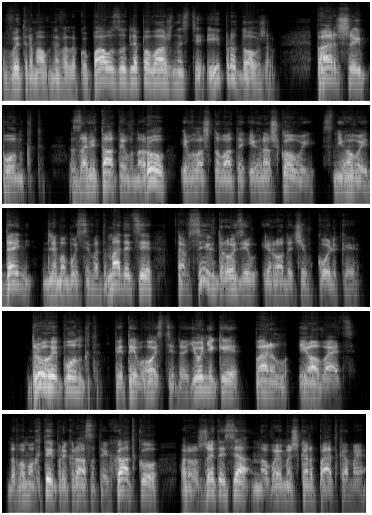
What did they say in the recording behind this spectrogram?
Витримав невелику паузу для поважності і продовжив. Перший пункт завітати в нору і влаштувати іграшковий сніговий день для бабусі ведмедиці та всіх друзів і родичів кульки. Другий пункт піти в гості до юніки, перл і овець, допомогти прикрасити хатку, розжитися новими шкарпетками.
